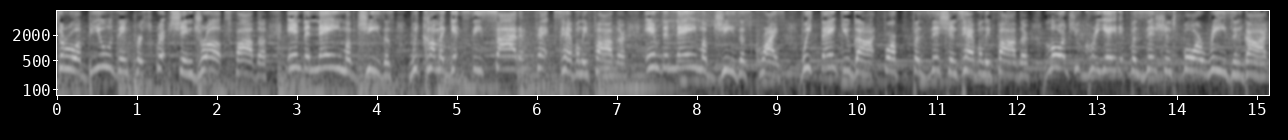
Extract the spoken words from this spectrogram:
through abusing prescription drugs, Father. In the name of Jesus, we come against these side effects, Heavenly Father. In the name of Jesus Christ, we thank you, God, for physicians, Heavenly Father. Lord, you created physicians for a reason, God.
